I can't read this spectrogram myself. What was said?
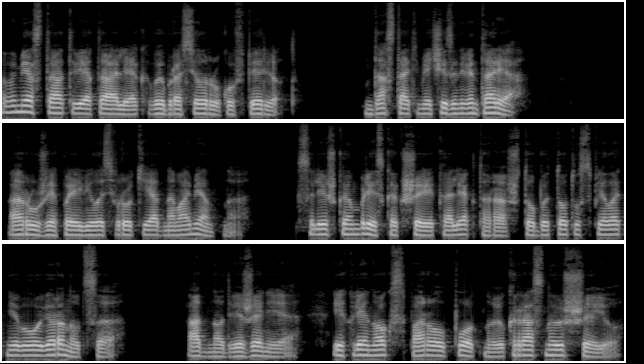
Вместо ответа Олег выбросил руку вперед. «Достать меч из инвентаря». Оружие появилось в руке одномоментно. Слишком близко к шее коллектора, чтобы тот успел от него увернуться. Одно движение, и клинок вспорол потную красную шею.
